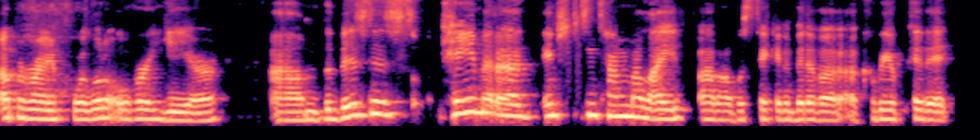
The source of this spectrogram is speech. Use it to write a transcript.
up and running for a little over a year. Um, the business came at an interesting time in my life. Um, I was taking a bit of a, a career pivot.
